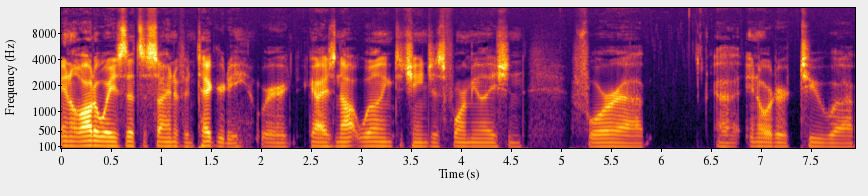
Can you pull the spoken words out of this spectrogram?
in a lot of ways, that's a sign of integrity, where guy's not willing to change his formulation for uh, uh, in order to uh,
